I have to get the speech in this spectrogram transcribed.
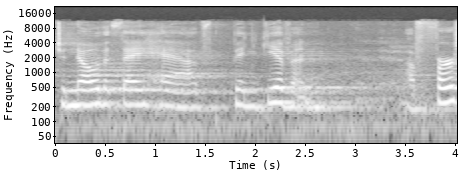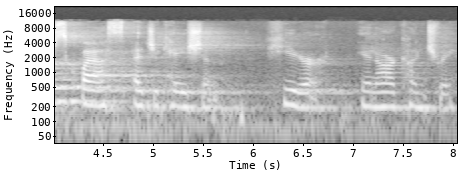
to know that they have been given a first class education here in our country.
